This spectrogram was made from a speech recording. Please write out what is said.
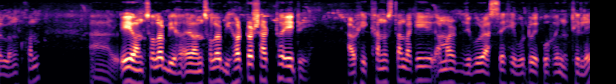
দলংখন আৰু এই অঞ্চলৰ অঞ্চলৰ বৃহত্তৰ স্বাৰ্থ এইটোৱেই। আৰু শিক্ষানুষ্ঠান বাকী আমাৰ যিবোৰ আছে সেইবোৰতো একো হৈ নুঠিলে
